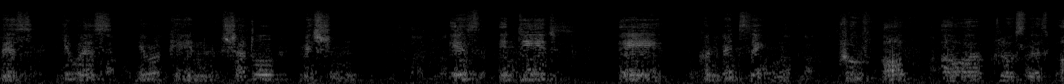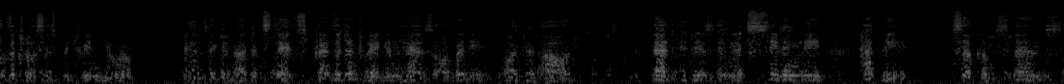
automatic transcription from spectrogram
This US European shuttle mission is indeed a convincing proof of our closeness, of the closeness between Europe and the United States. President Reagan has already pointed out that it is an exceedingly happy circumstance,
